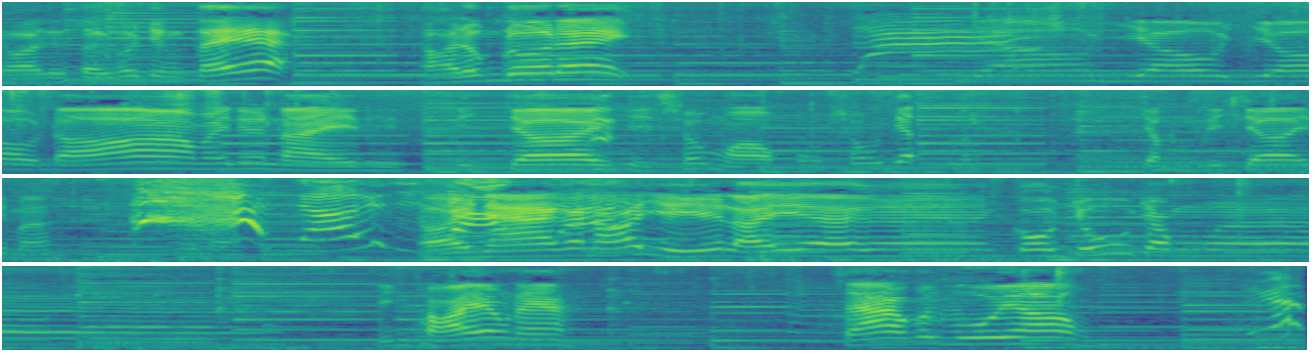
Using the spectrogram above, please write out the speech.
Rồi, từ từ, có chừng té. Rồi, đung đưa đi. Vô vô vô. Đó, mấy đứa này thì đi chơi thì số 1 con số dách luôn chùm đi chơi mà. Rồi nè có nói gì với lại ờ, cô chú trong ờ, điện thoại không nè? Sao có vui không? Rất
